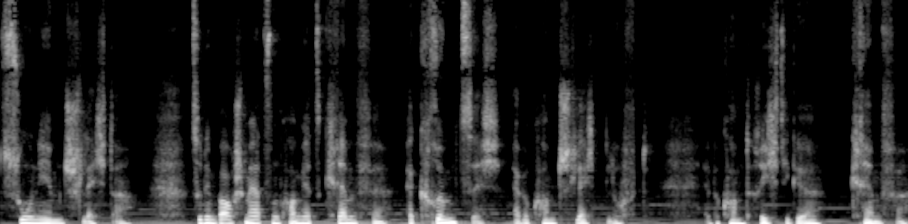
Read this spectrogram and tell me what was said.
zunehmend schlechter. Zu den Bauchschmerzen kommen jetzt Krämpfe. Er krümmt sich. Er bekommt schlecht Luft. Er bekommt richtige Krämpfe.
